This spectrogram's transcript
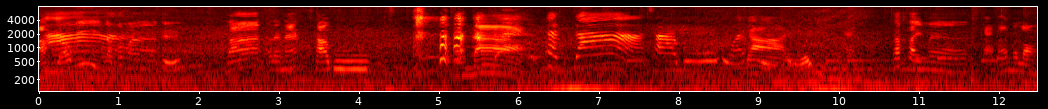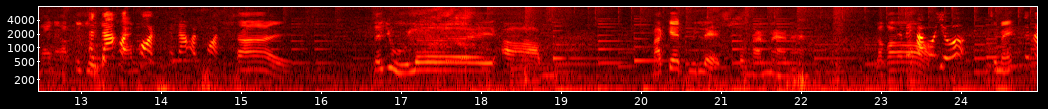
ครับแล้วนี่เราก็มาถึงร้านอะไรนะชาบูแพนด้าแพนด้าชาบูหัวใช่หัวหินไงถ้าใครมาสามารถมาลองได้นะครับ จะอแพยู่นด้าฮอตพอตแพนด้าฮอตพอตใช่ จะอยู่เลยอ่ามาร์เก็ตวิลเลจตรงนั้นมานะ แล้วก็ได้ทำมาเยอะใช่ไหม ใช่ไหม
